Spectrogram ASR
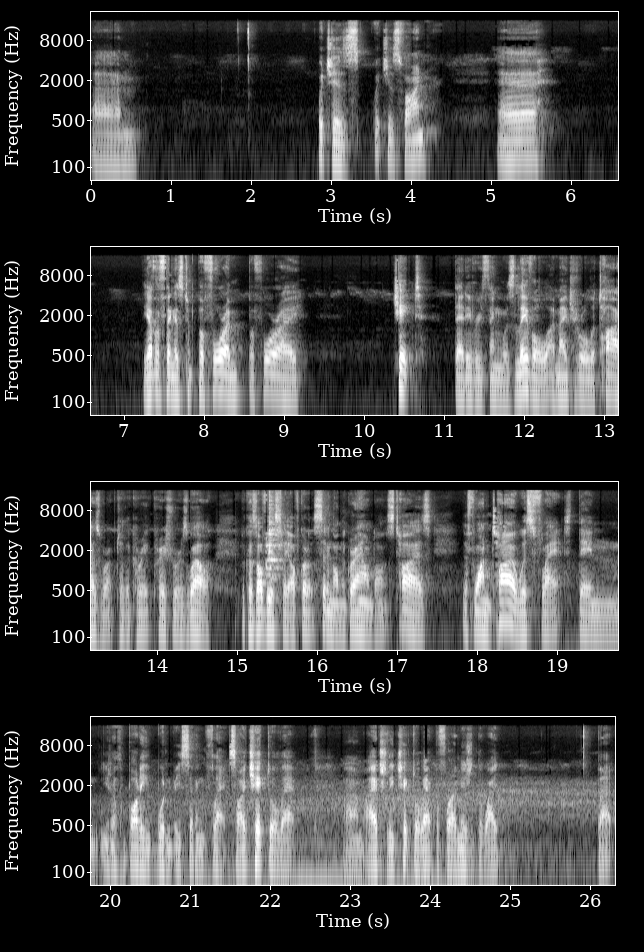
Um, which is which is fine uh, the other thing is to, before I before I checked that everything was level, I made sure all the tyres were up to the correct pressure as well. Because obviously I've got it sitting on the ground on its tyres. If one tyre was flat, then you know the body wouldn't be sitting flat. So I checked all that. Um, I actually checked all that before I measured the weight. But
